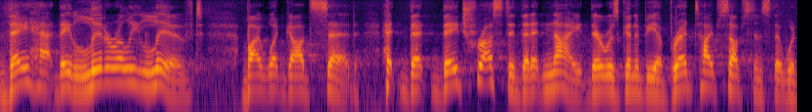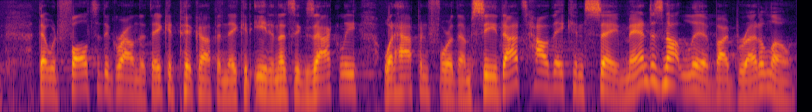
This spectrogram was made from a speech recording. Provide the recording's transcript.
they, had, they literally lived by what God said. That they trusted that at night there was going to be a bread type substance that would, that would fall to the ground that they could pick up and they could eat. And that's exactly what happened for them. See, that's how they can say, Man does not live by bread alone,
